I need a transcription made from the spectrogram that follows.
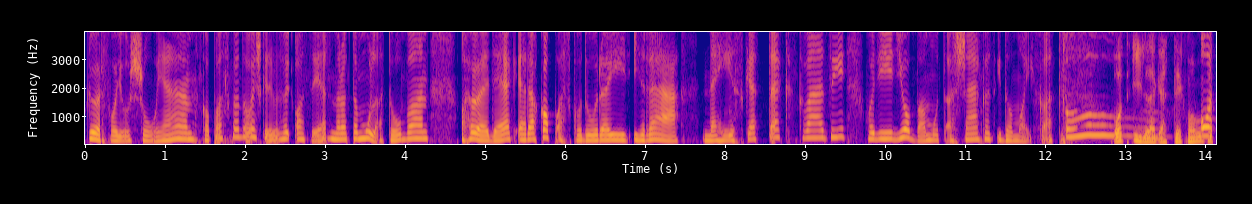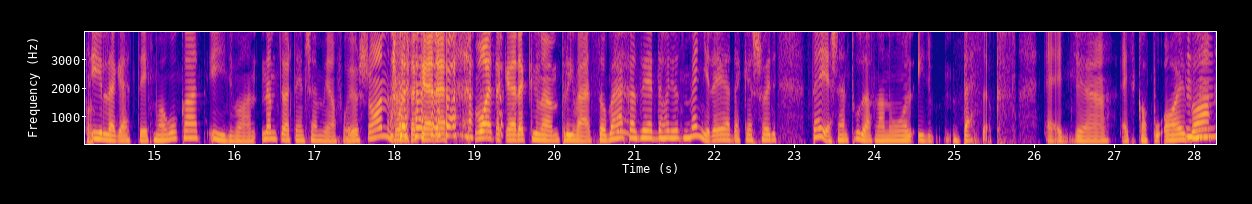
körfolyósóján kapaszkodó, és kiderült, hogy azért, mert ott a mulatóban a hölgyek erre a kapaszkodóra így, így rá nehézkedtek kvázi, hogy így jobban mutassák az idomaikat. Ó, Ott illegették magukat? Ott illegették magukat, így van. Nem történt semmi a folyosón, voltak erre, voltak erre külön privát szobák azért, de hogy ez mennyire érdekes, hogy teljesen tudatlanul így beszöksz egy, egy kapu ajba, uh-huh.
